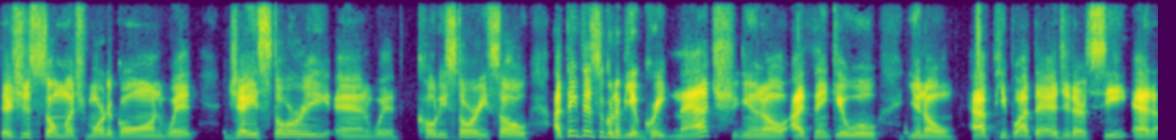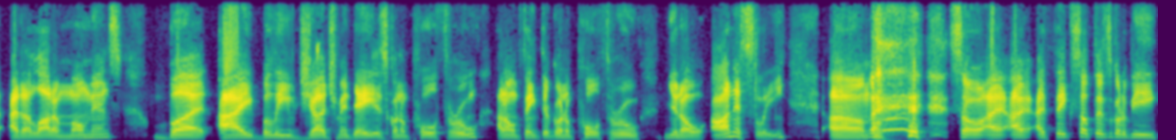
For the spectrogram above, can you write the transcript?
there's just so much more to go on with Jey's story and with Cody's story. So I think this is going to be a great match. You know, I think it will, you know, have people at the edge of their seat at, at a lot of moments. But I believe Judgment Day is going to pull through. I don't think they're going to pull through, you know, honestly. Um, so I, I I think something's going to be,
